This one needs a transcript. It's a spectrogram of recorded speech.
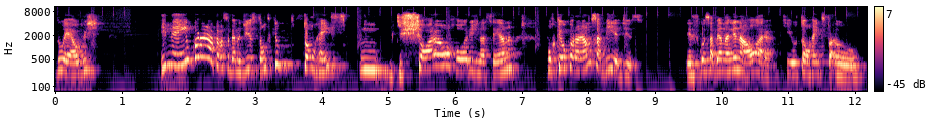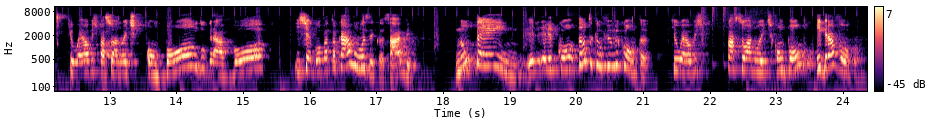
do Elvis. E nem o Coronel tava sabendo disso, tanto que o Tom Hanks hum, chora horrores na cena, porque o Coronel não sabia disso. Ele ficou sabendo ali na hora que o Tom Hanks, o, que o Elvis passou a noite compondo, gravou e chegou para tocar a música, sabe? Não tem. Ele, ele, tanto que o filme conta que o Elvis passou a noite compondo e gravou.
